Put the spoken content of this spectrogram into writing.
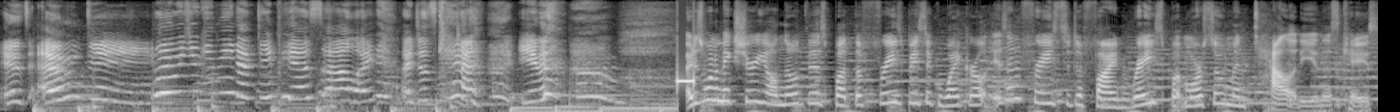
It's empty! Why would you give me an empty PSL? Like, I just can't even... I just want to make sure y'all know this, but the phrase basic white girl isn't a phrase to define race, but more so mentality in this case.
